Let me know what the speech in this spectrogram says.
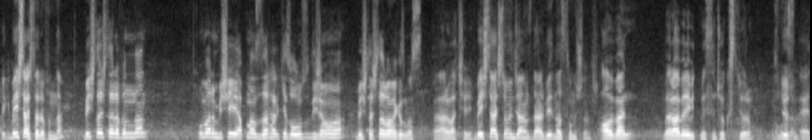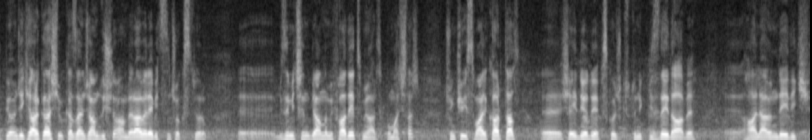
Peki Beşiktaş tarafında? Beşiktaş tarafından umarım bir şey yapmazlar. Herkes olumsuz diyeceğim ama Beşiktaşlar bana kızmasın. Fenerbahçeliyim. Beşiktaş'ta oynayacağınız derbi nasıl sonuçlanır? Abi ben berabere bitmesini çok istiyorum. İstiyorsun. Evet bir önceki arkadaş gibi kazanacağımı düşünüyorum ama berabere bitsin çok istiyorum. Ee, bizim için bir anlam ifade etmiyor artık bu maçlar. Çünkü İsmail Kartal e, şey diyordu ya psikolojik üstünlük bizdeydi abi. E, hala öndeydik,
